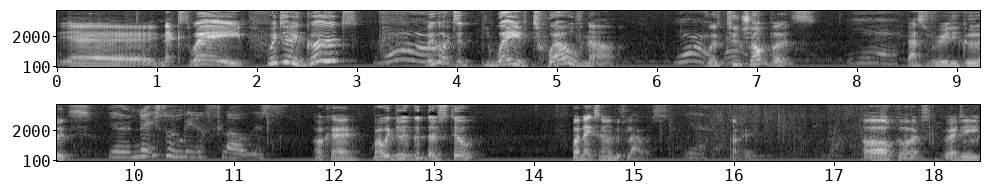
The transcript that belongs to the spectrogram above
Yay! Next wave! We're doing good! yeah. We got to wave 12 now yeah, with two no. chompers. Yeah. That's really good. Yeah, next one will be the flowers. Okay, but we're doing good though still. But next time will be flowers. Yeah. Okay. Oh god, ready?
